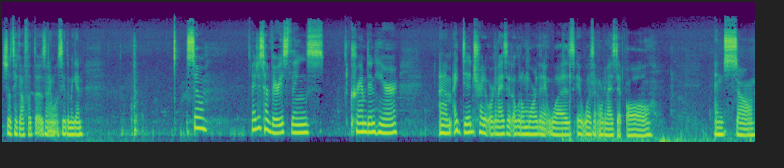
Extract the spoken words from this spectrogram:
She'll take off with those and I won't see them again. So I just have various things crammed in here. Um, I did try to organize it a little more than it was. It wasn't organized at all. And so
